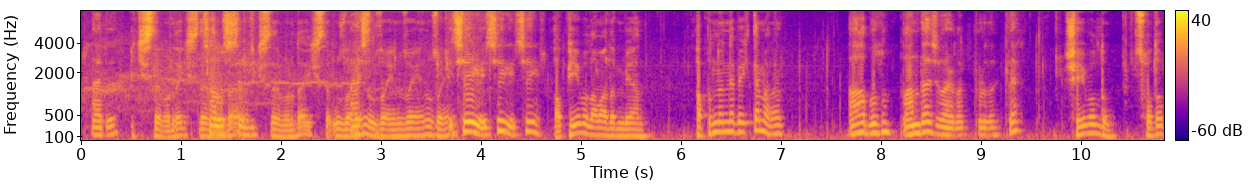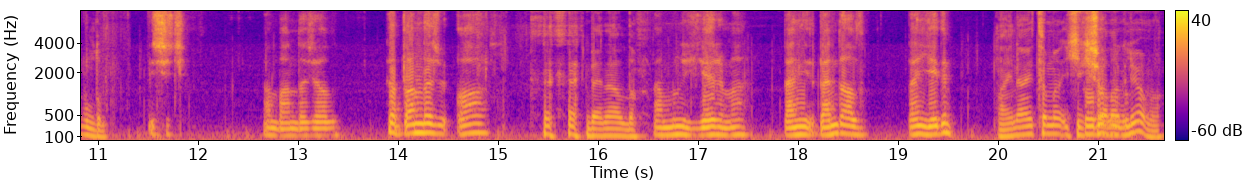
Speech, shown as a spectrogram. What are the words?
Hadi. İkisi de burada, ikisi de Çalıştır. burada, ikisi de burada, ikisi de uzayın, Kaçtı. uzayın, uzayın, uzayın. İçeri gir içeri gir içeri gir. Kapıyı bulamadım bir an. Kapının önünde bekleme lan. Aa buldum. Bandaj var bak burada. Gel. Şey buldum. Soda buldum. İç iç. Ben bandaj aldım. Ya bandaj... Aa ben aldım. ben bunu yerim ha. Ben ben de aldım. Ben yedim. Aynı item'ı iki Soda kişi buldum. alabiliyor mu?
